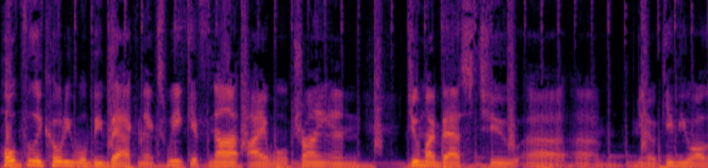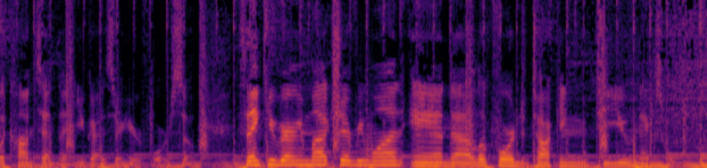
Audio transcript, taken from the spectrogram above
hopefully, Cody will be back next week. If not, I will try and do my best to uh, um, you know give you all the content that you guys are here for. So thank you very much, everyone, and uh, look forward to talking to you next week.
